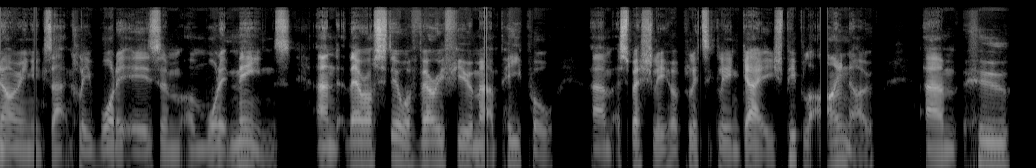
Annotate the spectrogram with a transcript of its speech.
knowing exactly what it is and, and what it means. And there are still a very few amount of people, um, especially who are politically engaged, people that I know, um, who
